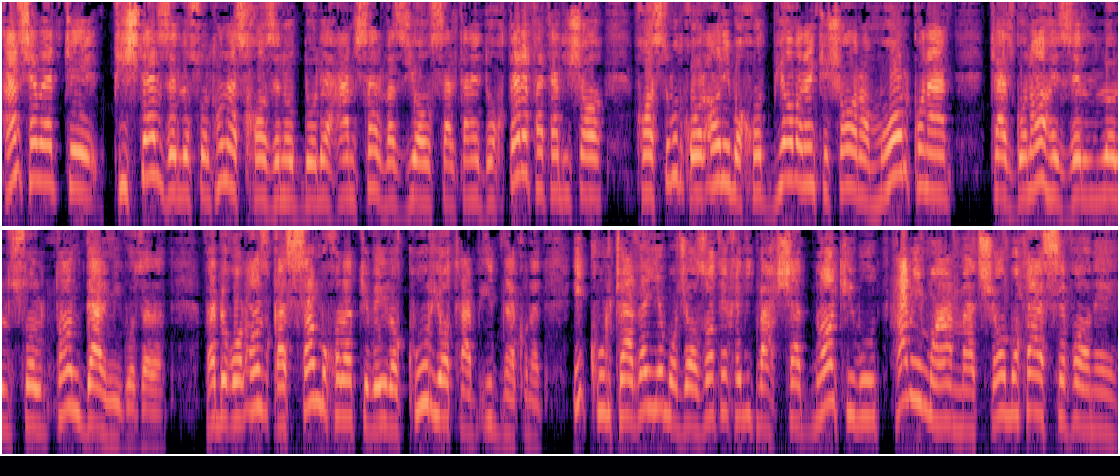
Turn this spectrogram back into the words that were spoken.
هر شود که پیشتر زل سلطان از خازن و دوله همسر و زیا سلطن دختر فتلی شاه خواسته بود قرآنی با خود بیاورند که شاه را مر کنند که از گناه زلل سلطان در میگذرد. و به قرآن قسم بخورد که وی را کور یا تبعید نکند. این کور کردن یه مجازات خیلی وحشتناکی بود. همین محمد شاه متاسفانه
